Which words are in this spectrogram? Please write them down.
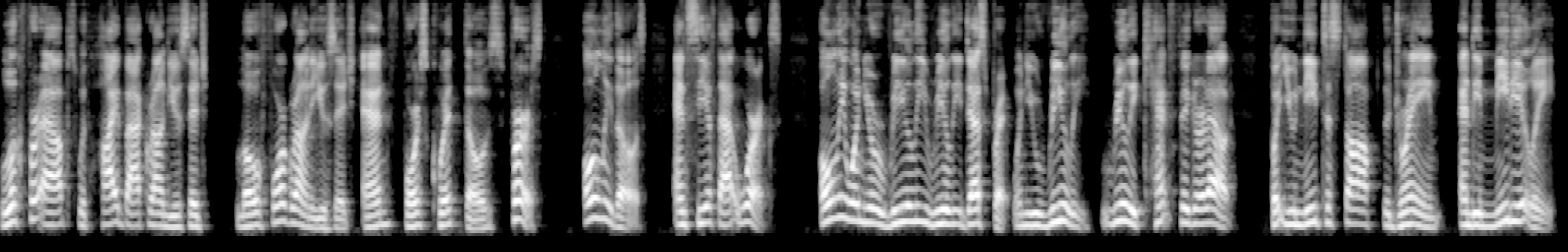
Look for apps with high background usage, low foreground usage, and force quit those first. Only those, and see if that works. Only when you're really, really desperate, when you really, really can't figure it out, but you need to stop the drain and immediately.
